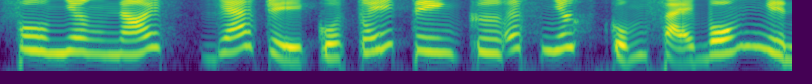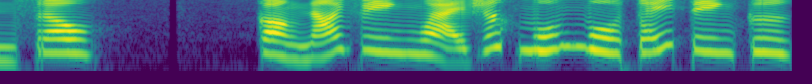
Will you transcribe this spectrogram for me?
Phu nhân nói, giá trị của Tuế Tiên cư ít nhất cũng phải 4000 sâu. Còn nói viên ngoại rất muốn mua Tuế Tiên cư,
